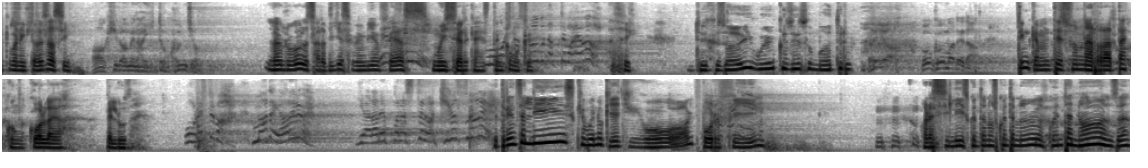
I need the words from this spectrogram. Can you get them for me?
Ay, qué bonito, es así. Luego las ardillas se ven bien feas muy cerca, están como que... Así. Dejas, ay, güey, ¿qué es esa madre? Técnicamente es una rata con cola peluda. ¡Que trenza Liz! ¡Qué bueno que ya llegó! ¡Ay, por fin! Ahora sí, Liz, cuéntanos, cuéntanos, cuéntanos. ¿eh?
